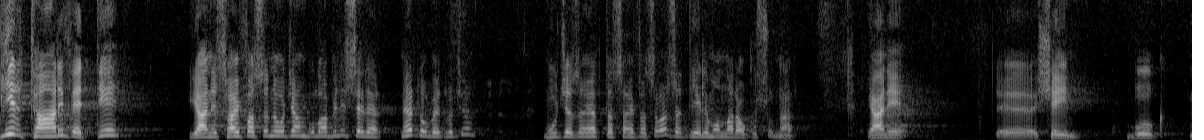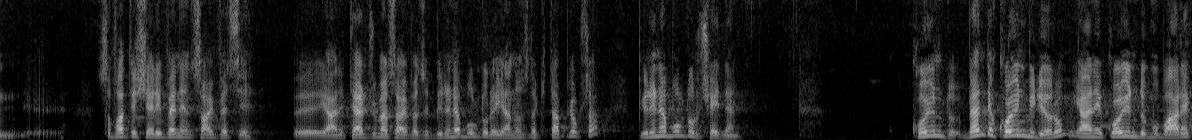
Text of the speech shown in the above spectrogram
Bir tarif etti. Yani sayfasını hocam bulabilirseler. Nerede Obed Hoca? Mucez Hayat'ta sayfası varsa diyelim onlara okusunlar. Yani e, şeyin bu e, Sıfat-ı Şerife'nin sayfası e, yani tercüme sayfası birine buldur. E, yanınızda kitap yoksa birine buldur şeyden. Koyundu. Ben de koyun biliyorum. Yani koyundu mübarek.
